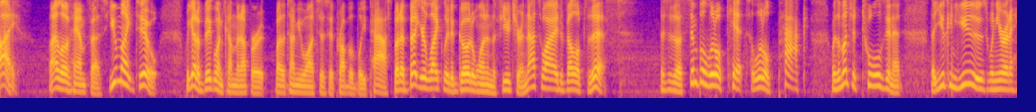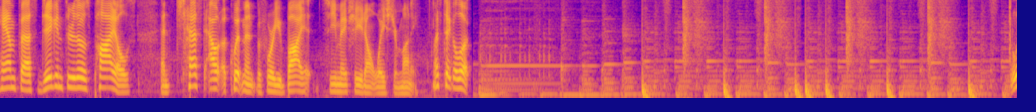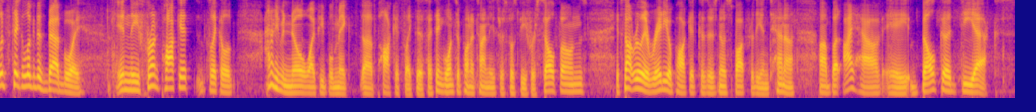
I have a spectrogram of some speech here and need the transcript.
Hi, I love Hamfest. You might too. We got a big one coming up, or by the time you watch this, it probably passed. But I bet you're likely to go to one in the future, and that's why I developed this. This is a simple little kit, a little pack with a bunch of tools in it that you can use when you're at a Hamfest digging through those piles and test out equipment before you buy it so you make sure you don't waste your money. Let's take a look. Let's take a look at this bad boy. In the front pocket, it's like a, I don't even know why people make uh, pockets like this. I think once upon a time these were supposed to be for cell phones. It's not really a radio pocket because there's no spot for the antenna, uh, but I have a Belka DX.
